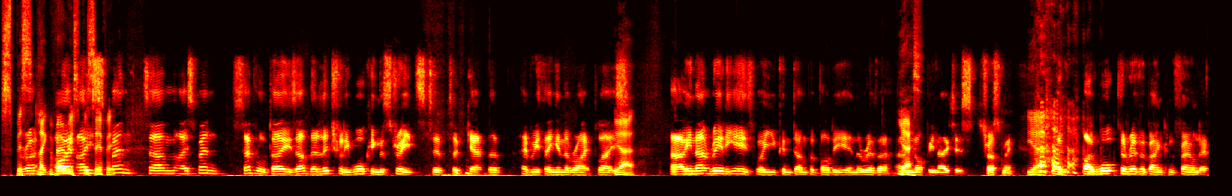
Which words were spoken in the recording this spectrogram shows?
specific, Right. like very I, specific. I spent um, I spent several days up there, literally walking the streets to, to get the everything in the right place. yeah, Uh, I mean that really is where you can dump a body in the river and Yes. not be noticed. Trust me. yeah. I, I walked the riverbank and found it.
